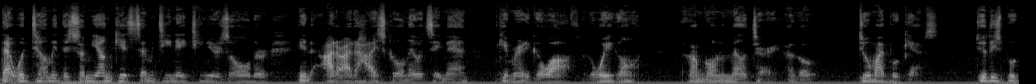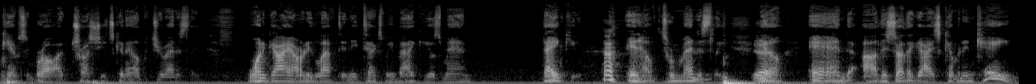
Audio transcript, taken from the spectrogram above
that would tell me there's some young kids, 17, 18 years old, or in out of high school, and they would say, "Man, I'm getting ready to go off." I go, "Where you going?" I go, "I'm going to the military." I go, "Do my boot camps. Do these boot camps, and bro, I trust you. It's going to help you tremendously." One guy already left, and he texts me back. He goes, "Man, thank you. it helped tremendously." You know, and uh, this other guy's coming in, Kane.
